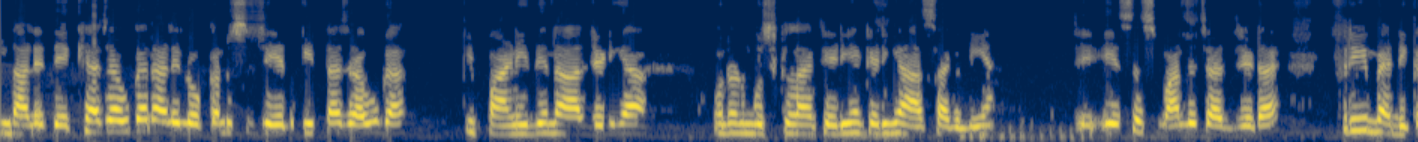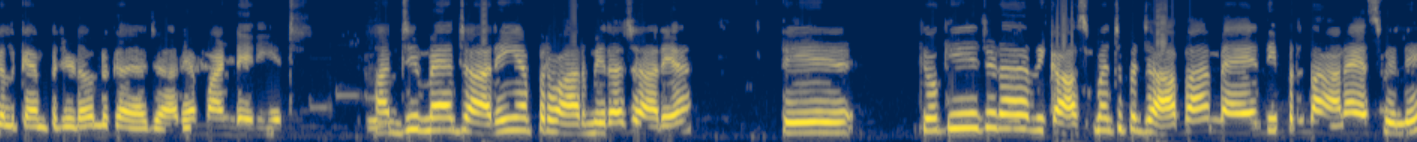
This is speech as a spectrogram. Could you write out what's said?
ਨਾਲੇ ਦੇਖਿਆ ਜਾਊਗਾ, ਨਾਲੇ ਲੋਕਾਂ ਨੂੰ ਸੁਚੇਤ ਕੀਤਾ ਜਾਊਗਾ ਕਿ ਪਾਣੀ ਦੇ ਨਾਲ ਜਿਹੜੀਆਂ ਉਹਨਾਂ ਨੂੰ ਮੁਸ਼ਕਲਾਂ ਕਿਹੜੀਆਂ-ਕਿਹੜੀਆਂ ਆ ਸਕਦੀਆਂ ਤੇ ਇਸ ਸੰਬੰਧ ਚ ਅੱਜ ਜਿਹੜਾ ਫ੍ਰੀ ਮੈਡੀਕਲ ਕੈਂਪ ਜਿਹੜਾ ਉਹ ਲਗਾਇਆ ਜਾ ਰਿਹਾ ਮੰਡ ਏਰੀਏ 'ਚ। ਹਾਂਜੀ, ਮੈਂ ਜਾ ਰਹੀ ਹਾਂ, ਪਰਿਵਾਰ ਮੇਰਾ ਜਾ ਰਿਹਾ ਤੇ ਕਿਉਂਕਿ ਇਹ ਜਿਹੜਾ ਵਿਕਾਸ ਮੰਚ ਪੰਜਾਬ ਆ, ਮੈਂ ਇਹਦੀ ਪ੍ਰਧਾਨ ਆ ਇਸ ਵੇਲੇ।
